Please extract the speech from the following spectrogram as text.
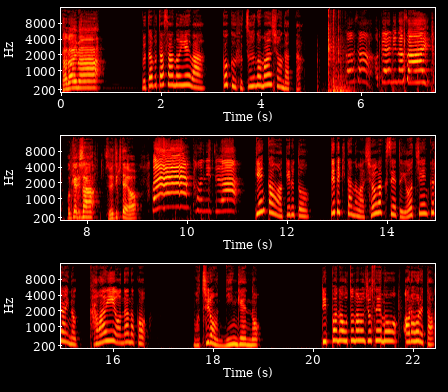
ただいま。豚豚さんの家はごく普通のマンションだった。おかえりなさい。お客さん連れてきたよ。わあこんにちは。玄関を開けると出てきたのは小学生と幼稚園くらいの可愛い女の子。もちろん人間の。立派な大人の女性も現れた。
